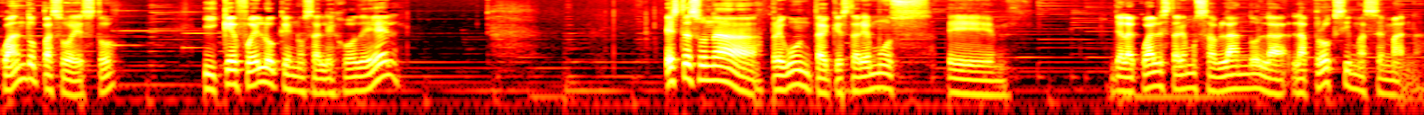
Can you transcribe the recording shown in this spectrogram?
¿cuándo pasó esto? ¿Y qué fue lo que nos alejó de Él? Esta es una pregunta que estaremos eh, de la cual estaremos hablando la, próxima semana,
